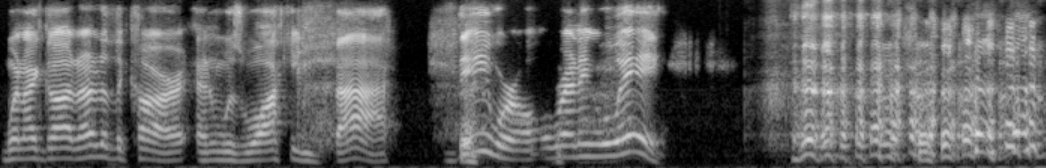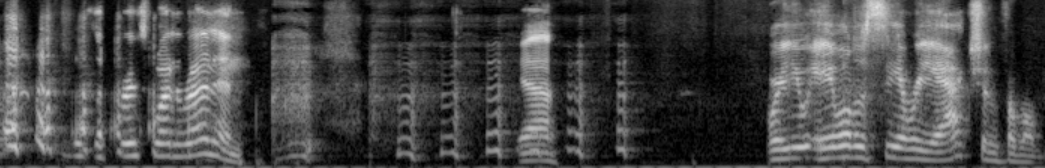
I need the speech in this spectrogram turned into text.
when I got out of the car and was walking back, they were all running away. I was the first one running. Yeah. Were you able to see a reaction from them?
